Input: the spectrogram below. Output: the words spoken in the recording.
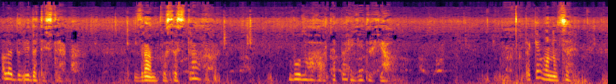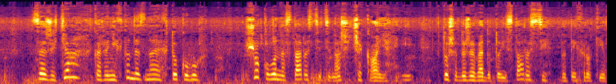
але довідатись треба. Зранку сестра була, а тепер їду я. Таке воно це, це життя. Каже, ніхто не знає, хто кого, що кого на старості ці наші чекає. І хто ще доживе до тої старості, до тих років.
